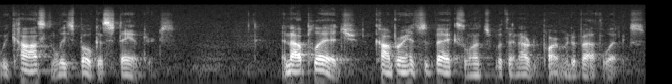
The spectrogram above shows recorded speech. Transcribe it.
We constantly spoke of standards. And I pledge comprehensive excellence within our Department of Athletics.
